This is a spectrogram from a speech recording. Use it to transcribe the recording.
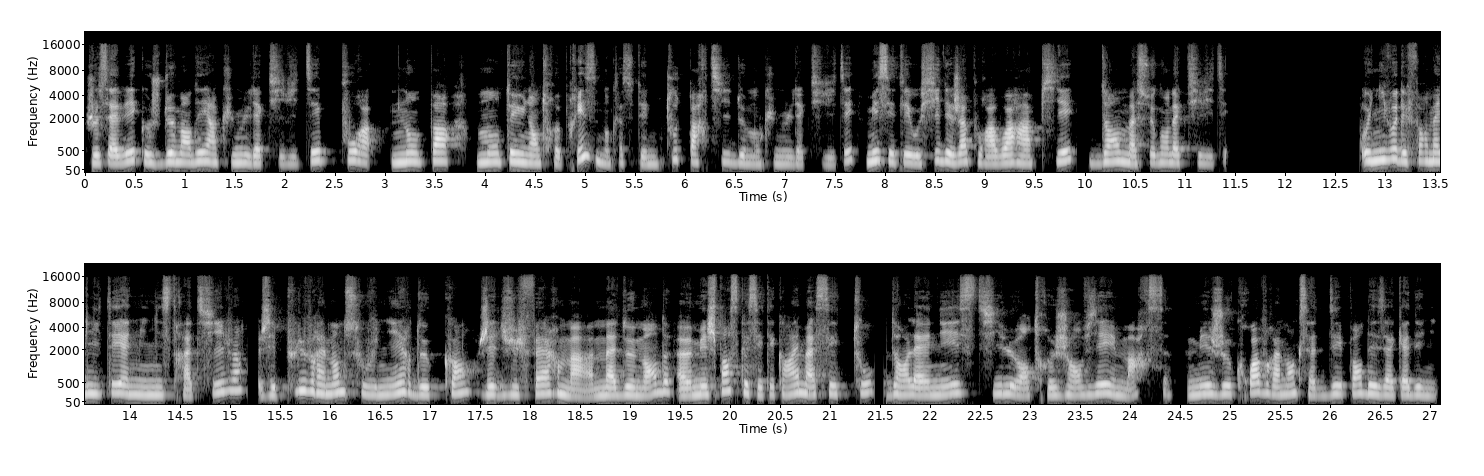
Je savais que je demandais un cumul d'activités pour non pas monter une entreprise, donc ça c'était une toute partie de mon cumul d'activités, mais c'était aussi déjà pour avoir un pied dans ma seconde activité. Au niveau des formalités administratives, j'ai plus vraiment de souvenir de quand j'ai dû faire ma, ma demande, euh, mais je pense que c'était quand même assez tôt dans l'année, style entre janvier et mars. Mais je crois vraiment que ça dépend des académies.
